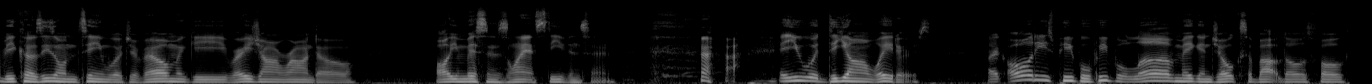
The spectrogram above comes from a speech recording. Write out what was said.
because he's on the team with JaVale McGee, Rajon Rondo. All you missing is Lance Stephenson. and you with Dion Waiters. Like all these people, people love making jokes about those folks.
